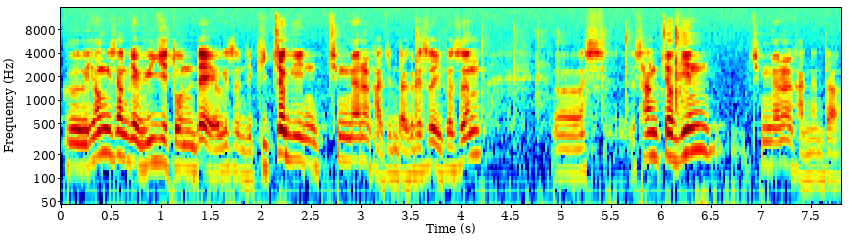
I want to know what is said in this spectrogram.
그 형이상제 위지도인데 여기서 이제 기적인 측면을 가진다. 그래서 이것은 어, 스- 상적인 측면을 갖는다.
